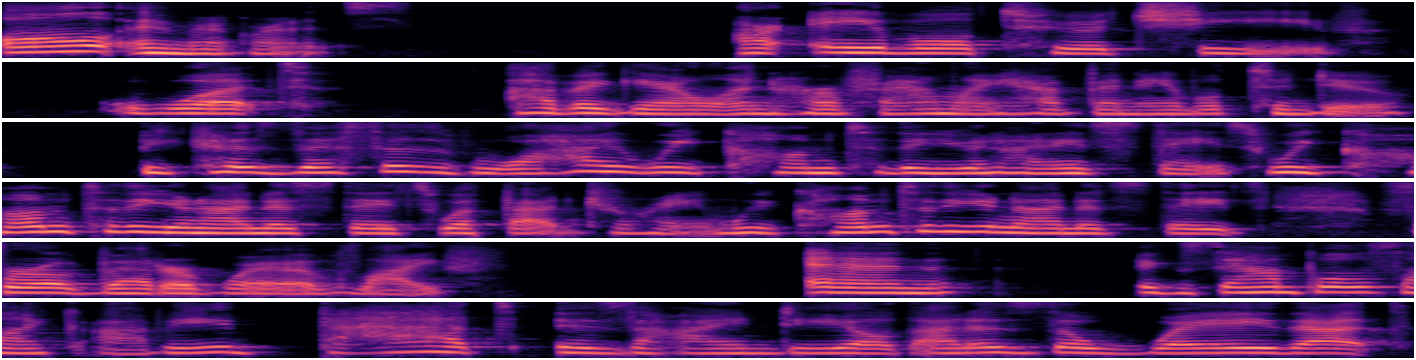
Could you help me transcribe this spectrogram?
all immigrants are able to achieve what Abigail and her family have been able to do. Because this is why we come to the United States. We come to the United States with that dream. We come to the United States for a better way of life. And examples like Abby, that is the ideal. That is the way that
